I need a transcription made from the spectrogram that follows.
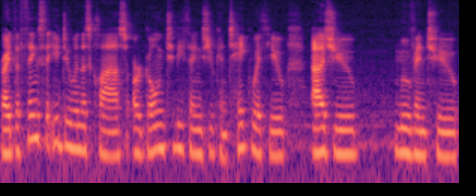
right? The things that you do in this class are going to be things you can take with you as you move into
